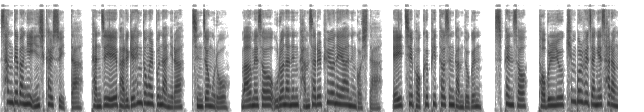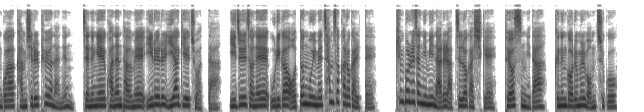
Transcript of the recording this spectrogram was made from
상대방이 인식할 수 있다. 단지 예에 바르게 행동할 뿐 아니라 진정으로 마음에서 우러나는 감사를 표현해야 하는 것이다. H. 버크 피터슨 감독은 스펜서 W. 킴볼 회장의 사랑과 감시를 표현하는 재능에 관한 다음에 1회를 이야기해 주었다. 2주일 전에 우리가 어떤 모임에 참석하러 갈 때 킴볼 회장님이 나를 앞질러 가시게 되었습니다. 그는 걸음을 멈추고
